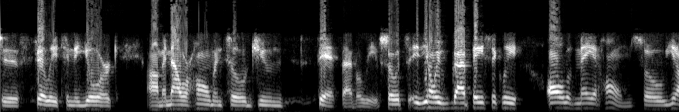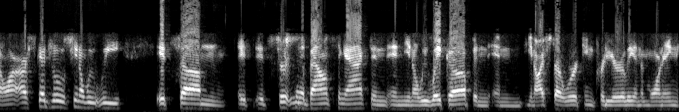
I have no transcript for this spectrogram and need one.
to Philly to New York, um, and now we're home until June fifth, I believe. So it's you know we've got basically all of May at home. So you know our, our schedules, you know we. we it's um it, it's certainly a balancing act and and you know we wake up and and you know I start working pretty early in the morning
